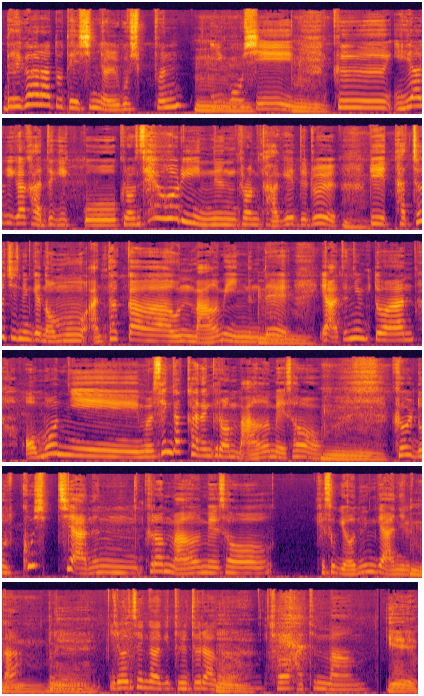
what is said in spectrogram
내가라도 대신 열고 싶은 음, 이곳이 음. 그 이야기가 가득 있고 그런 세월이 있는 그런 가게들을 음. 이 닫혀지는 게 너무 안타까운 마음이 있는데 음. 이 아드님 또한 어머님을 생각하는 그런 마음에서 음. 그걸 놓고 싶지 않은 그런 마음에서 계속 여는 게 아닐까 음, 음, 네. 이런 생각이 들더라고요. 네. 저와 같은 마음. 예.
